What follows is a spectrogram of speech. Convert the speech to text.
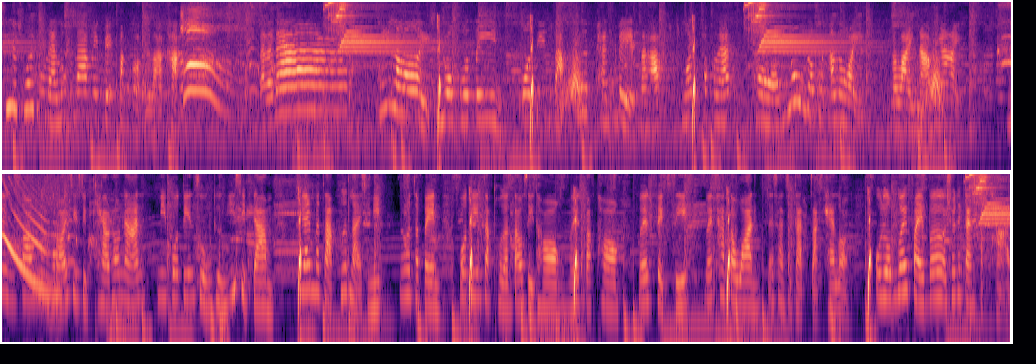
ที่จะช่วยดูแลรูปร่างให้เป๊ะปังตลอดเวลาค่ะดาดาดานี่เลยโยโปรตีน โปรตีนจากพืชแพลนต์เบสนะคะรสช็อกโกแลตหอมนุ่มละมุนอร่อย ละลายน้ำง่าย1ซอง140 แคลเท่านั้น มีโปรตีนสูงถึง 20 กรัม ที่ได้มาจากพืชหลายชนิด ไม่ว่าจะเป็นโปรตีนจากถั่วลันเตาสีทอง เมล็ดฟักทอง เมล็ดเฟกซีดเมล็ดทานตะวัน และสารสกัดจากแครอท อุดมด้วยไฟเบอร์ช่วยในการขับถ่าย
